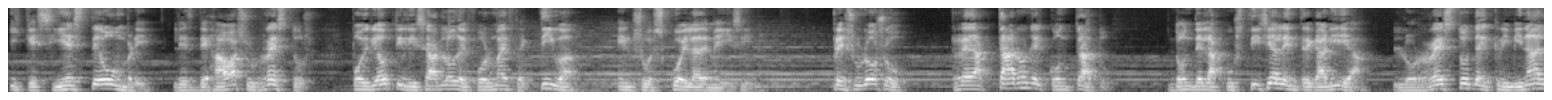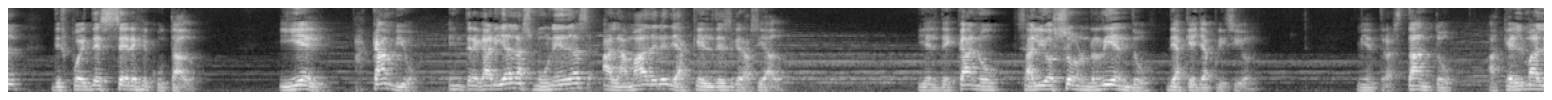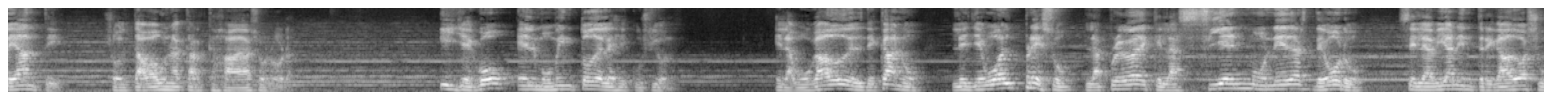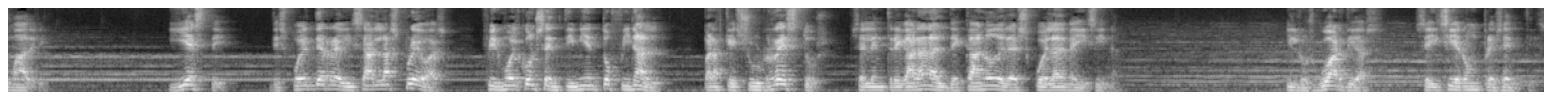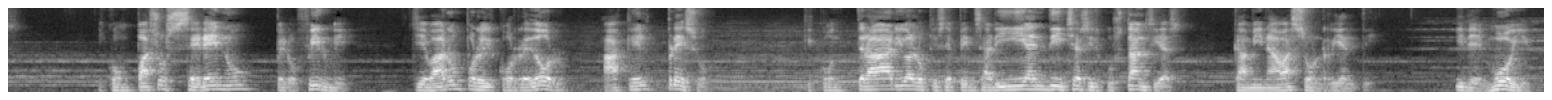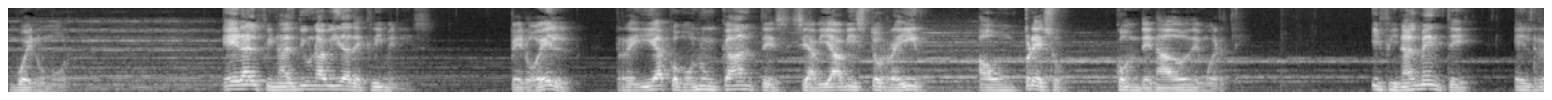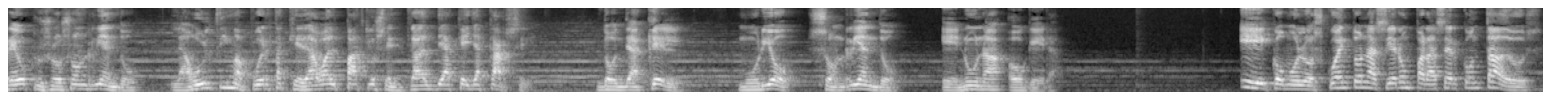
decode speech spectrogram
y que si este hombre les dejaba sus restos, podría utilizarlo de forma efectiva en su escuela de medicina. Presuroso, redactaron el contrato, donde la justicia le entregaría los restos del criminal después de ser ejecutado, y él, a cambio, entregaría las monedas a la madre de aquel desgraciado. Y el decano salió sonriendo de aquella prisión. Mientras tanto, aquel maleante soltaba una carcajada sonora. Y llegó el momento de la ejecución. El abogado del decano le llevó al preso la prueba de que las 100 monedas de oro se le habían entregado a su madre. Y éste, después de revisar las pruebas, firmó el consentimiento final para que sus restos se le entregaran al decano de la escuela de medicina. Y los guardias se hicieron presentes y con paso sereno pero firme llevaron por el corredor a aquel preso que contrario a lo que se pensaría en dichas circunstancias, caminaba sonriente y de muy buen humor. Era el final de una vida de crímenes, pero él reía como nunca antes se había visto reír a un preso condenado de muerte. Y finalmente el reo cruzó sonriendo la última puerta que daba al patio central de aquella cárcel, donde aquel murió sonriendo en una hoguera. Y como los cuentos nacieron para ser contados,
